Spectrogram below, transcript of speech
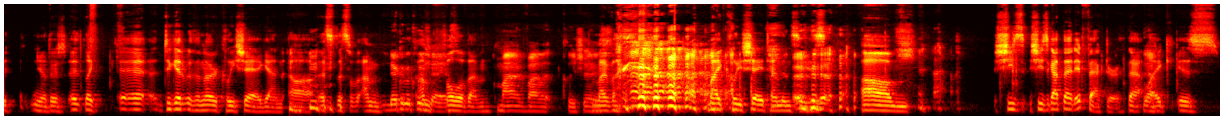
it, you know, there's it, like uh, to get with another cliche again. Uh, that's that's I'm Nick and the I'm full of them. My violet cliches. My my cliche tendencies. Um, she's she's got that it factor that Yeah. like is,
